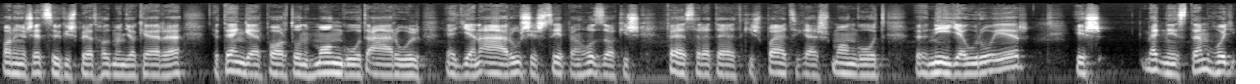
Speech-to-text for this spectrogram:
aranyos egyszerű kis példát hadd mondjak erre, hogy a tengerparton mangót árul egy ilyen árus, és szépen hozza a kis felszeretelt kis pálcikás mangót 4 euróért, és megnéztem, hogy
